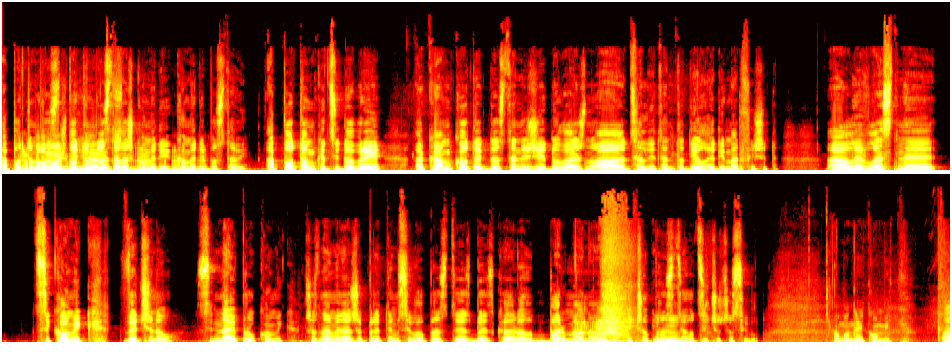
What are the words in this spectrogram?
a potom, no, potom, dos- potom dostávaš komedy, mm, komedy mm, postavy. A potom, keď si dobrý a kamko, tak dostaneš jednu vážnu. A celý tento diel Eddie Murphy shit. Ale mm. vlastne si komik väčšinou. Si najprv komik. Čo znamená, že predtým si bol proste SBS kar, alebo barman, alebo pičo, proste mm. hoci čo, čo si bol. Alebo nie komik. No.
